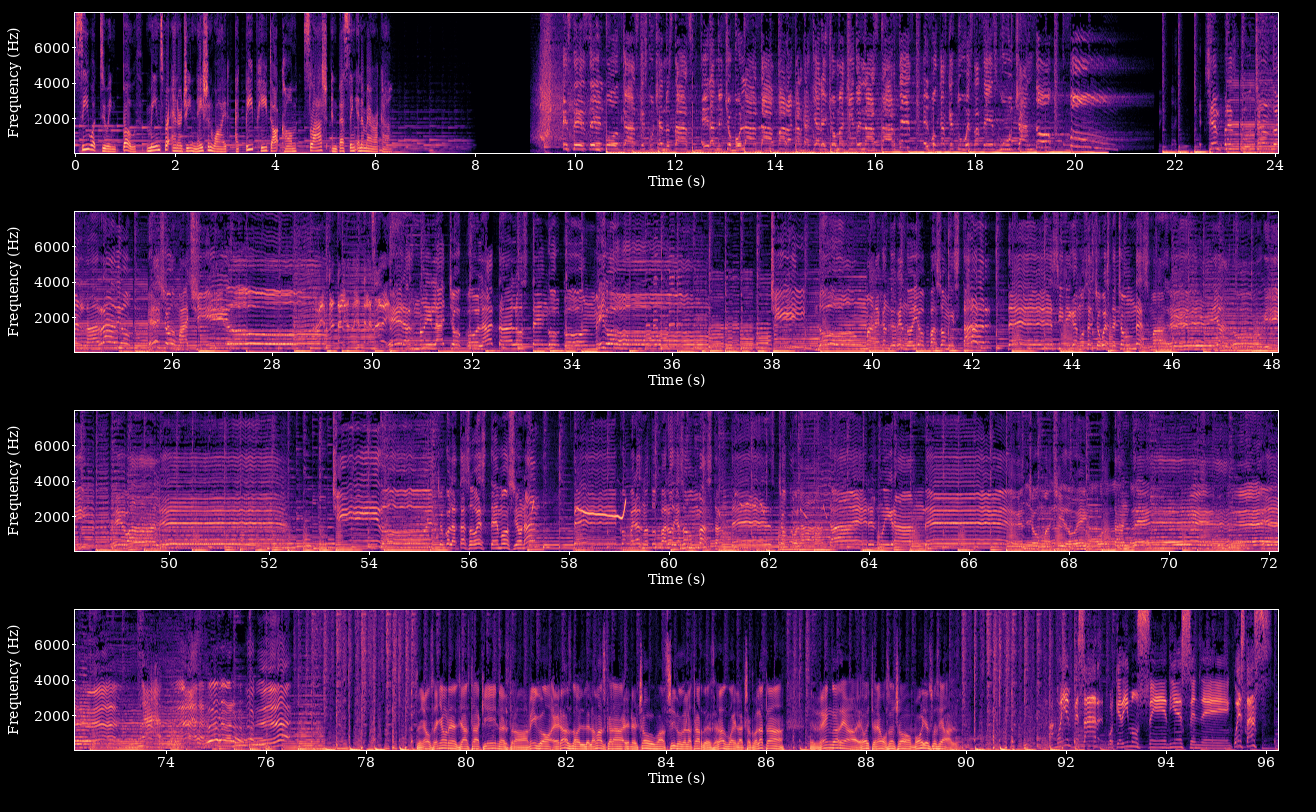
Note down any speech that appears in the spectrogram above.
See what doing both means for energy nationwide at bp.com slash investing in America. Este es el podcast que escuchando estás. Eran mi chocolate para carcajear el yo machido en las tardes. El podcast que tú estás escuchando. ¡Bum! Siempre escuchando en la radio el show machido. Chocolata los tengo conmigo. Chido, manejando y riendo yo paso mis tardes. Y digamos el show este hecho un desmadre. Y al doggy le vale. Chido, el chocolatazo este emocionante. No tus parodias son bastantes. Chocolata, eres muy grande. El chido e importante. Señoras señores, ya está aquí nuestro amigo Erasmo, el de la máscara, en el show más chido de las tardes. Erasmo y la chocolata. Venga de ahí. Hoy tenemos un show muy especial. Voy a empezar porque dimos 10 encuestas.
